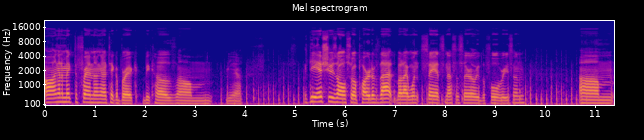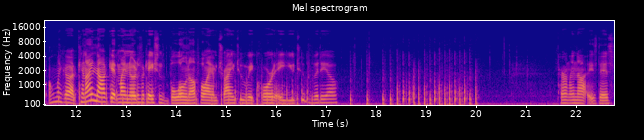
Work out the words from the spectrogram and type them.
Uh, I'm gonna make the frame I'm gonna take a break because, um, yeah. The issue is also a part of that, but I wouldn't say it's necessarily the full reason. Um, oh my god, can I not get my notifications blown up while I am trying to record a YouTube video? Apparently not these days.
